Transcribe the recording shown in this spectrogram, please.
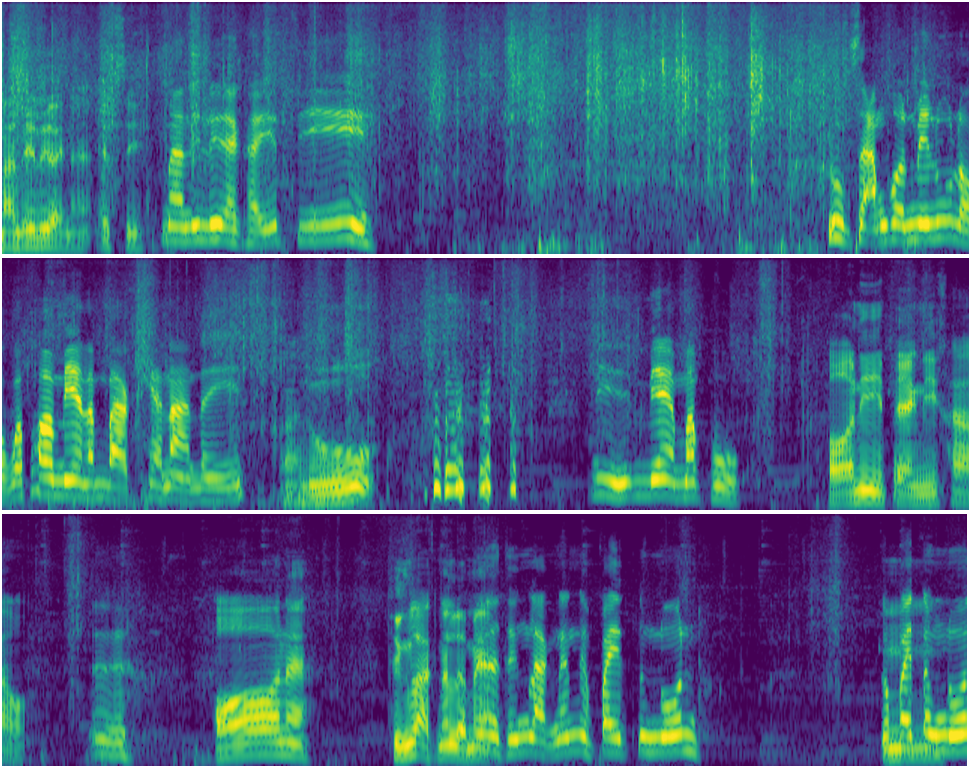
มาเรื่อย ๆ นะฮะ FC มาเรื่อยๆค่ะเอฟซีลูกสามคนไม่รู้หรอกว่าพ่อแม่ลำบากขนาดไหนอ่ารู้ นี่แม่มาปลูก อ๋อ นี่แปลงนี้ข้าว เออ อ๋อน่ะถึงหลักนั่นเหรอแม่ เออถึงหลักนั้นก็ไปตรงโน้น ก็ไปอืมตรงโน้น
